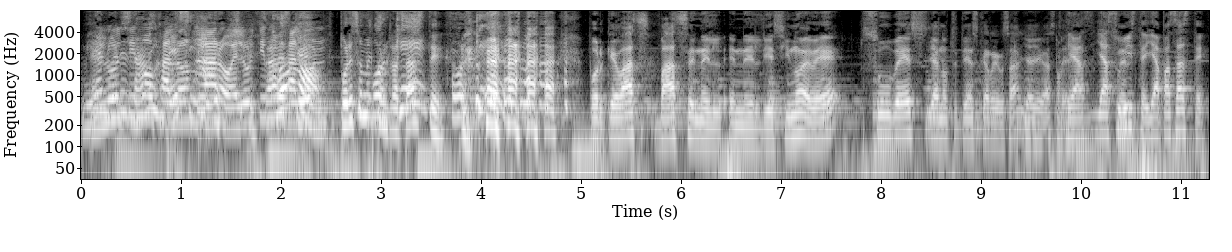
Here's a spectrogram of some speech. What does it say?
Mira, el no último jalón, imbécil. claro, el último ¿Cómo? jalón. Por eso me ¿Por qué? contrataste. ¿Por qué? Porque vas, vas en el, en el 19, subes, ya no te tienes que regresar, ya llegaste. Porque ya, ya subiste, ya pasaste.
